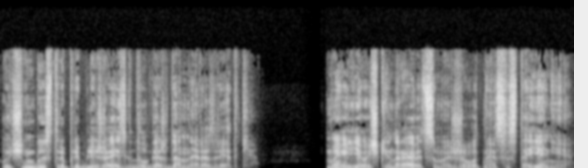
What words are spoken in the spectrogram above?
очень быстро приближаясь к долгожданной разрядке. Моей девочке нравится мое животное состояние.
